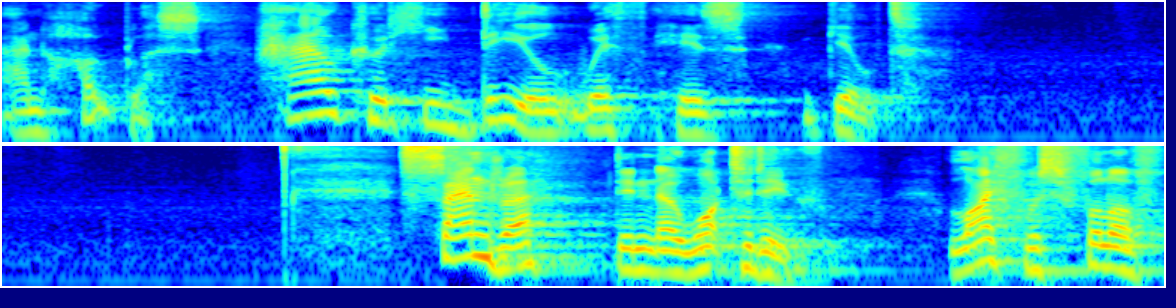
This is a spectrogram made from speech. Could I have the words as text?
and hopeless. How could he deal with his guilt? Sandra didn't know what to do. Life was full of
